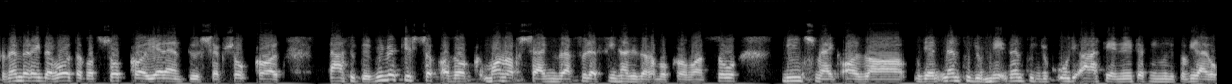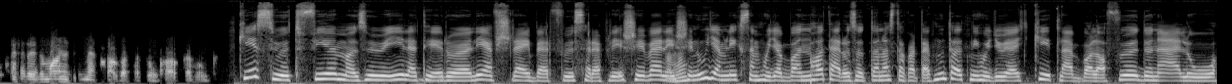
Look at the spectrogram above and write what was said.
az emberek, de voltak ott sokkal jelentősebb, sokkal átütő művek is, csak azok manapság, mivel főleg színházi darabokról van szó, nincs meg az a, ugye nem tudjuk, nem tudjuk úgy átélni őket, mint mondjuk a világok mert majd meghallgathatunk, ha akarunk. Készült film az ő életéről Liev Schreiber főszereplésével, uh-huh. és én úgy emlékszem, hogy abban határozottan azt akarták mutatni, hogy ő egy két lábbal a földön álló,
